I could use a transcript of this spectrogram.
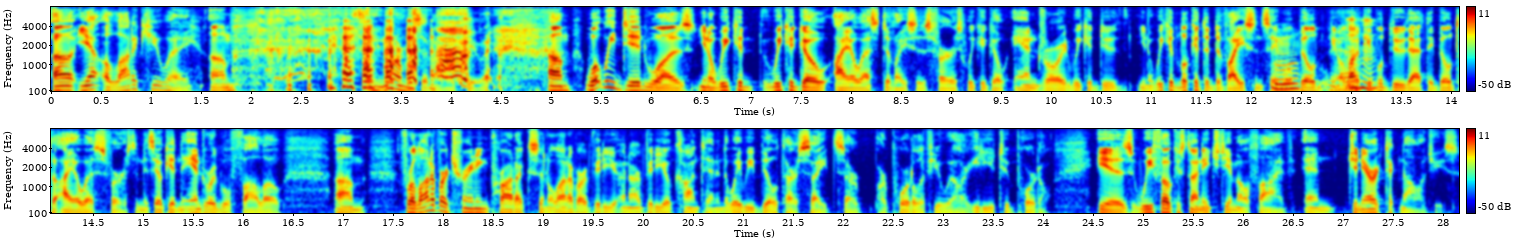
Uh, yeah, a lot of QA. Um, enormous amount of QA. Um, what we did was, you know, we could we could go iOS devices first. We could go Android. We could do, you know, we could look at the device and say, mm-hmm. we'll build. You know, a lot of people do that. They build to iOS first, and they say, okay, the Android will follow. Um, for a lot of our training products and a lot of our video and our video content and the way we built our sites, our, our portal, if you will, our EduTube portal, is we focused on HTML5 and generic technologies.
